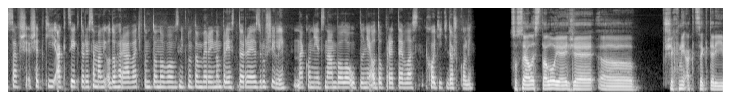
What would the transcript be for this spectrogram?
sa vš- všetky akcie, ktoré sa mali odohrávať v tomto novo vzniknutom verejnom priestore zrušili. Nakoniec nám bolo úplne odopreté vlast- chodiť do školy. Co se ale stalo je, že uh, všechny akce, které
